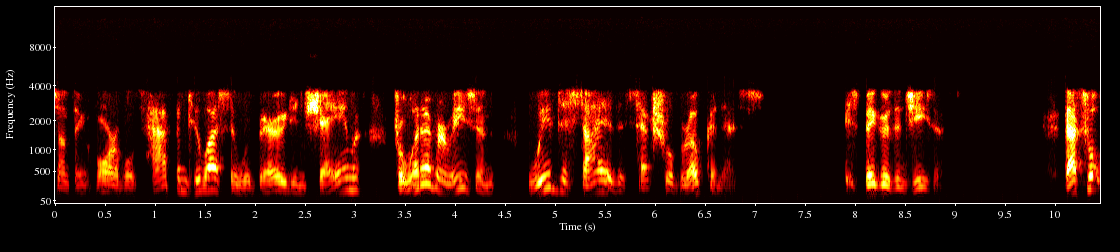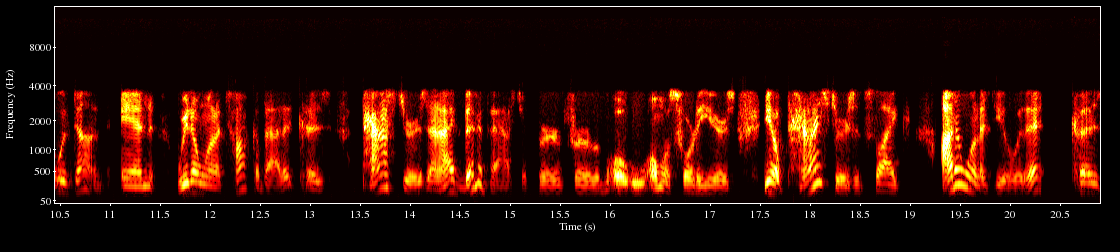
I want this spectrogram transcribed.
something horrible's happened to us and we're buried in shame, for whatever reason, we've decided that sexual brokenness is bigger than Jesus. That's what we've done, and we don't want to talk about it because pastors, and I've been a pastor for for almost forty years. You know, pastors, it's like I don't want to deal with it because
